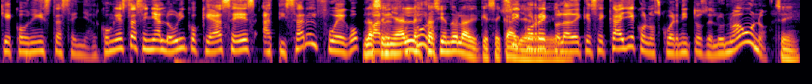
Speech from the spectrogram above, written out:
que con esta señal. Con esta señal lo único que hace es atizar el fuego. La para el señal futuro. está haciendo la de que se calle. Sí, correcto, la de que se calle con los cuernitos del uno a uno. Sí.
